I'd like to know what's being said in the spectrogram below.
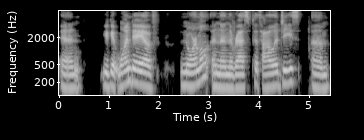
and you get one day of normal and then the rest pathologies. Um,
